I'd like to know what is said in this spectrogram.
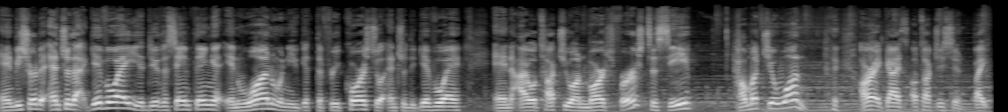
And be sure to enter that giveaway. You do the same thing in one. When you get the free course, you'll enter the giveaway. And I will talk to you on March 1st to see how much you won. All right, guys, I'll talk to you soon. Bye.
